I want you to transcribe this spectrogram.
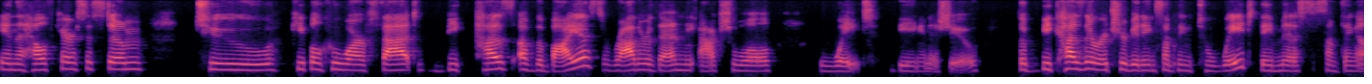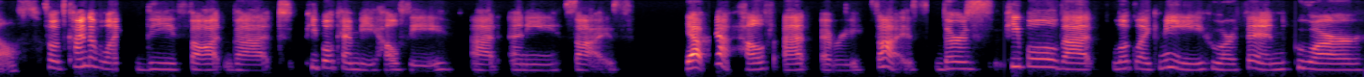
in the healthcare system to people who are fat because of the bias rather than the actual weight being an issue. So because they're attributing something to weight, they miss something else. So it's kind of like the thought that people can be healthy at any size. Yep. Yeah, health at every size. There's people that look like me who are thin, who are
